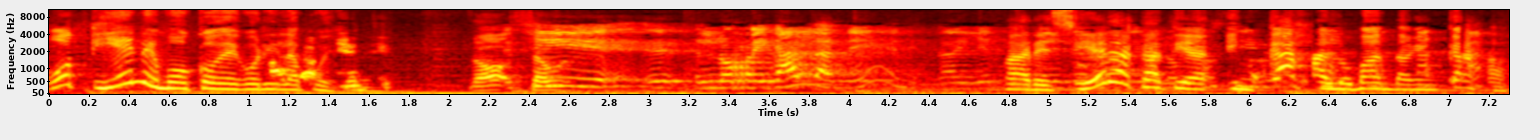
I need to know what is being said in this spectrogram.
No tiene moco de gorila, pues. No, Sí, eh, lo regalan, ¿eh? Pareciera, Katia, en caja lo mandan, en caja.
